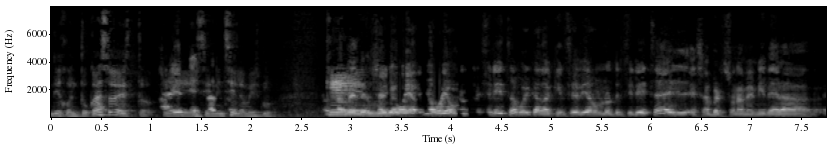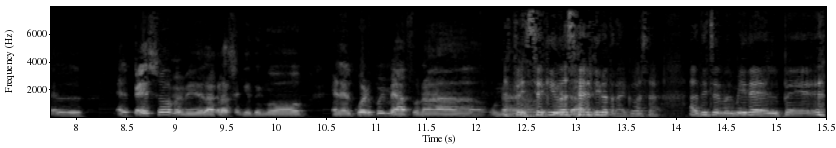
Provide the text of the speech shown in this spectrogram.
dijo, en tu caso esto, Ahí, y. Sininchi lo mismo. Que, O sea, yo, voy a, yo voy a un nutricionista, voy cada 15 días a un nutricionista y esa persona me mide la- el, el peso, me mide la grasa que tengo en el cuerpo y me hace una... una pensé que ibas a decir otra cosa. Has dicho, me mide el P...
